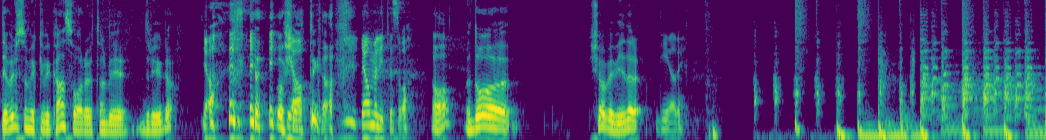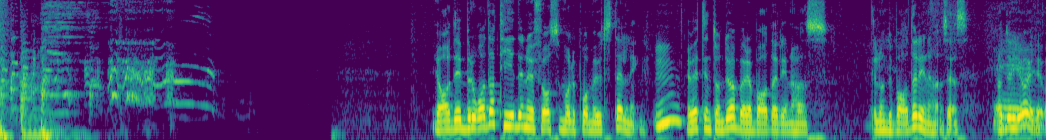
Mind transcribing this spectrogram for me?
Det är väl så mycket vi kan svara utan att bli dryga Ja. och ja. tjatiga. ja, men lite så. Ja, men då kör vi vidare. Det gör vi. Ja, det är bråda tider nu för oss som håller på med utställning. Mm. Jag vet inte om du har börjat bada dina höns. Eller om du badar dina höns ens. Ja, du Eh, gör ju det va?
